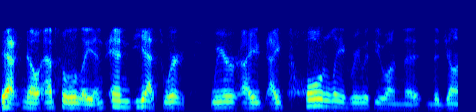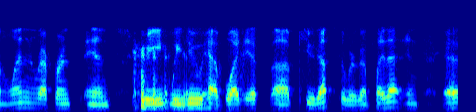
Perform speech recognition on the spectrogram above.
Yeah, no, absolutely. And and yes, we're we're I, I totally agree with you on the, the John Lennon reference and we we Yeah. do have what if uh, queued up, so we're going to play that and uh,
